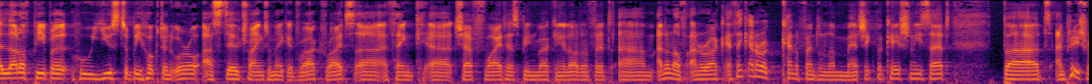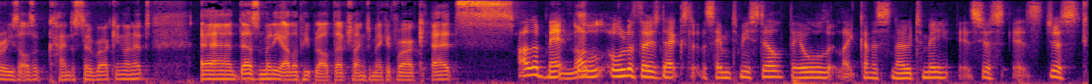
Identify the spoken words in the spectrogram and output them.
a lot of people who used to be hooked in Uro are still trying to make it work, right? Uh, I think uh, Jeff White has been working a lot of it. Um, I don't know if Anurag, I think Anurag kind of went on a magic vacation, he said, but I'm pretty sure he's also kind of still working on it. And there's many other people out there trying to make it work. It's I'll admit, Not- all, all of those decks look the same to me still. They all look like kind of snow to me. It's just, it's just,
